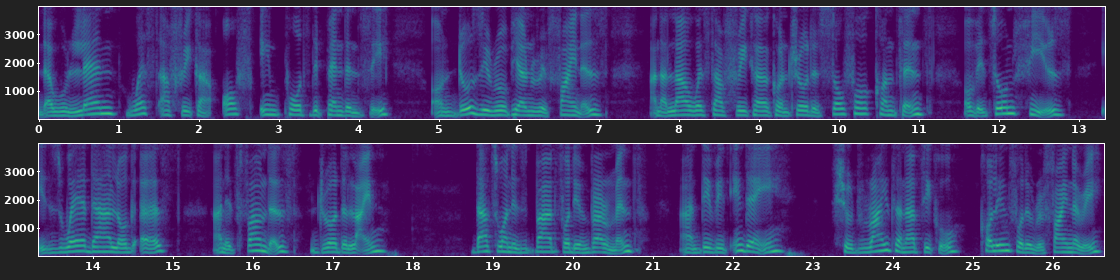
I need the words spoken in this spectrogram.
that will learn West Africa off import dependency on those European refiners and allow West Africa control the sulfur content of its own fuels is where Dialogue Earth and its founders draw the line. That one is bad for the environment, and David Hundeyin should write an article calling for the refinery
